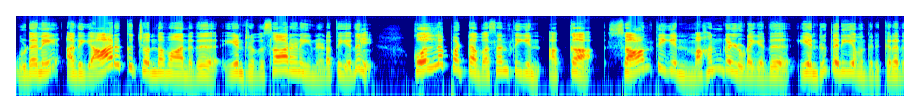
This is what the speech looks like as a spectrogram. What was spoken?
உடனே அது யாருக்கு சொந்தமானது என்று விசாரணை நடத்தியதில் கொல்லப்பட்ட வசந்தியின் அக்கா சாந்தியின் மகன்களுடையது என்று தெரியவந்திருக்கிறது.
